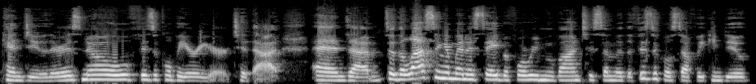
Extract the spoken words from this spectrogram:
can do. There is no physical barrier to that. And um, so the last thing I'm going to say before we move on to some of the physical stuff we can do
